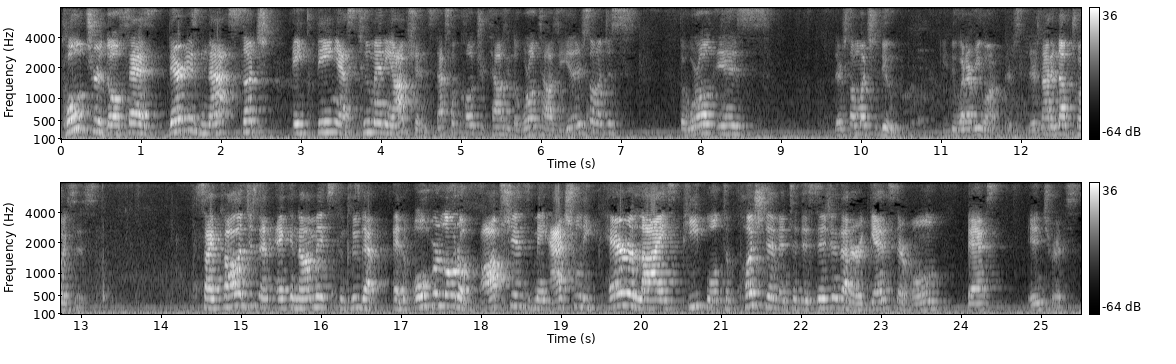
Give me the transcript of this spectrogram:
Culture, though, says there is not such a thing as too many options. That's what culture tells you. The world tells you. There's so. Just the world is. There's so much to do. You do whatever you want. There's there's not enough choices. Psychologists and economics conclude that an overload of options may actually paralyze people to push them into decisions that are against their own best interest.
